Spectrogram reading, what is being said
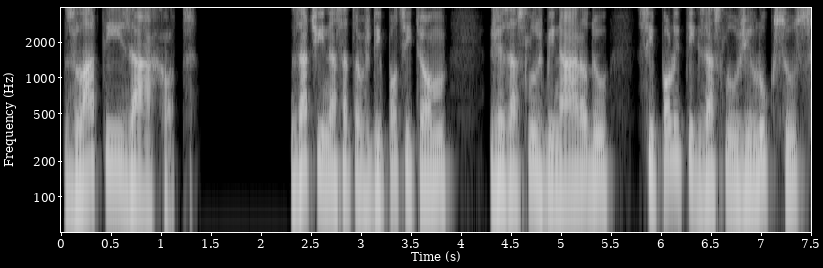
Zlatý záchod Začína sa to vždy pocitom, že za služby národu si politik zaslúži luxus,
